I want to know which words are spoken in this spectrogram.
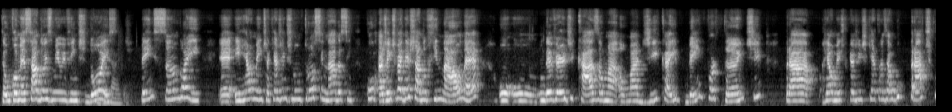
Então, começar 2022 é pensando aí. É, e realmente aqui a gente não trouxe nada assim. Com, a gente vai deixar no final, né? Um, um, um dever de casa, uma, uma dica aí bem importante para realmente porque a gente quer trazer algo prático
